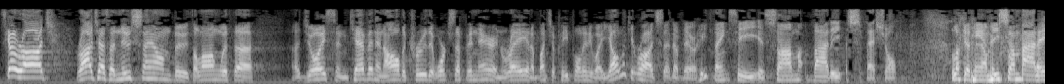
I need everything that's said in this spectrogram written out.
Let's go, Raj. Raj has a new sound booth along with uh, uh, Joyce and Kevin and all the crew that works up in there and Ray and a bunch of people. Anyway, y'all look at Rod sitting up there. He thinks he is somebody special. Look at him. He's somebody.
